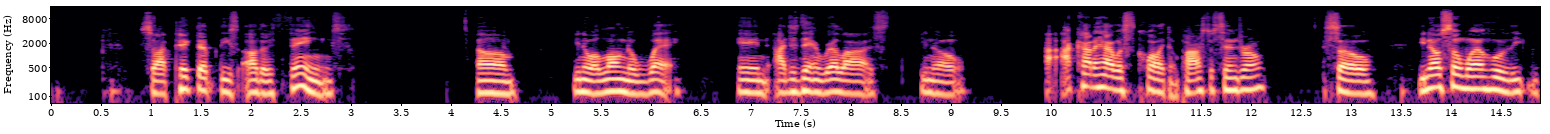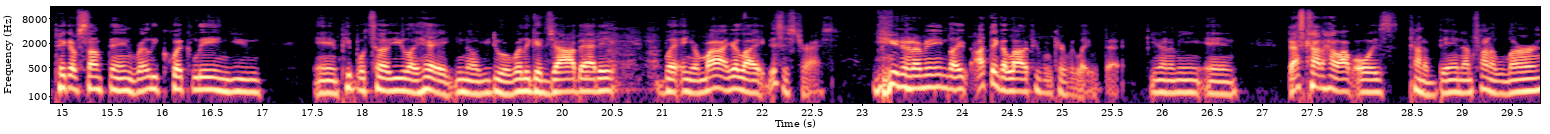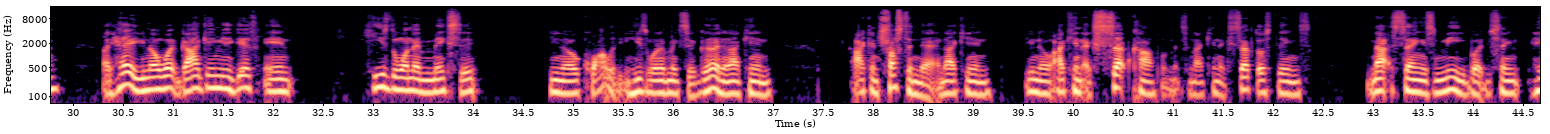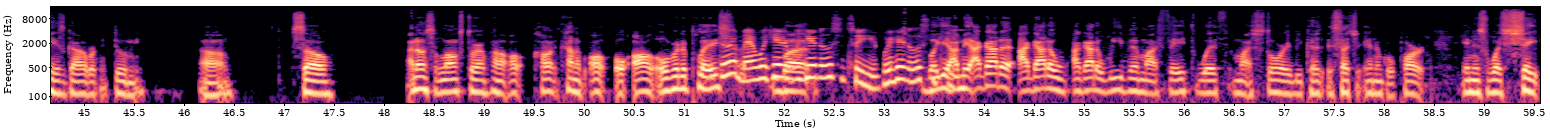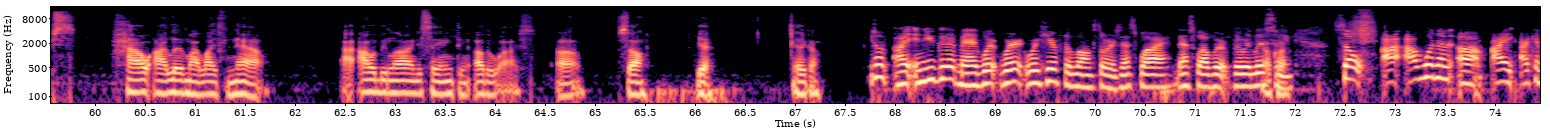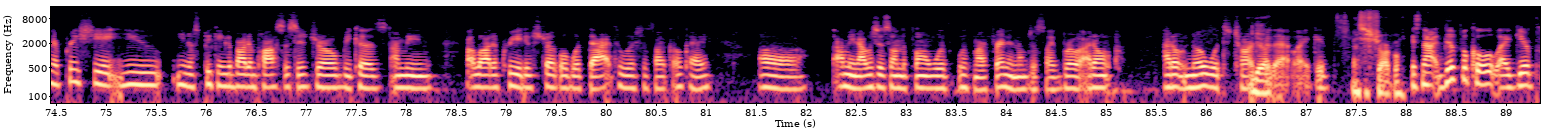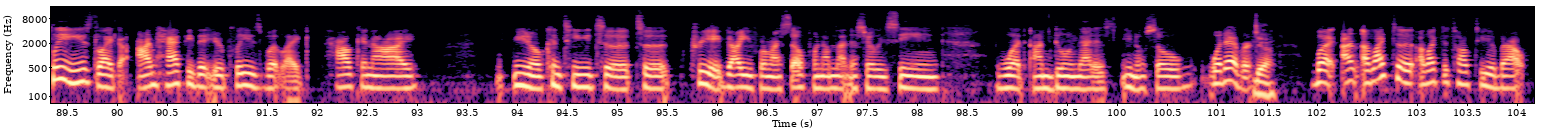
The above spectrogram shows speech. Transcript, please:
So I picked up these other things, um, you know, along the way. And I just didn't realize, you know, I, I kind of have what's called like imposter syndrome. So, you know, someone who you pick up something really quickly and you, and people tell you like, hey, you know, you do a really good job at it, but in your mind, you're like, this is trash. You know what I mean? Like, I think a lot of people can relate with that. You know what I mean? And that's kind of how I've always kind of been. I'm trying to learn, like, hey, you know what? God gave me a gift, and He's the one that makes it, you know, quality. He's that makes it good, and I can, I can trust in that, and I can you know, I can accept compliments and I can accept those things, not saying it's me, but saying, hey, it's God working through me. Um, so I know it's a long story. I'm kind of all, kind of all, all over the place. Good man. We're here. But, we're here to listen to you. We're here to listen. But yeah, I mean, I gotta, I gotta, I gotta weave in my faith with my story because it's such an integral part, and it's what shapes how I live my life now. I, I would be lying to say anything otherwise. Um, so, yeah, there you go. You know, I, and you good, man. We're, we're, we're here for the long stories. That's why, that's why we're, we're listening. Okay. So I, I wouldn't, um, I, I can appreciate you, you know, speaking about imposter syndrome because I mean, a lot of creatives struggle with that to where it's just like, okay, uh, I mean, I was just on the phone with, with my friend and I'm just like, bro, I don't, I don't know what to charge yeah. for that. Like it's, that's a struggle. It's not difficult. Like you're pleased. Like I'm happy that you're pleased, but like, how can I, you know, continue to, to create value for myself when I'm not necessarily seeing what I'm doing that is, you know, so whatever. Yeah. But I, I like to, I like to talk to you about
